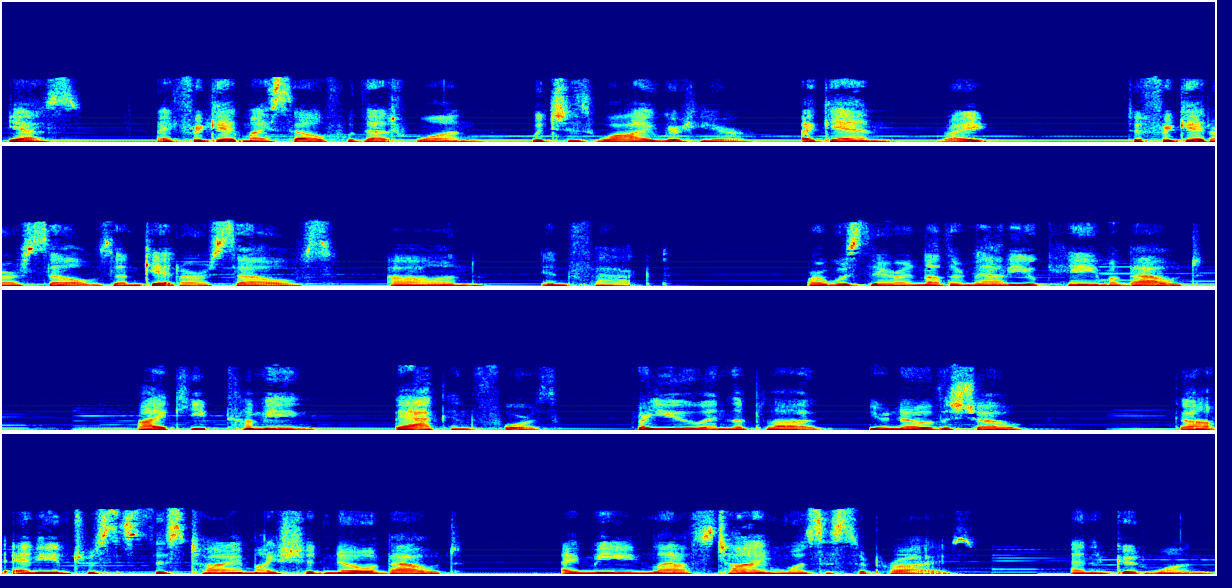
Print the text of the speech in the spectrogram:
Yes. I forget myself with that one, which is why we're here, again, right? To forget ourselves and get ourselves, on, in fact. Or was there another Maddie you came about? I keep coming, back and forth, for you and the plug, you know the show? Got any interests this time I should know about? I mean last time was a surprise. And a good one.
